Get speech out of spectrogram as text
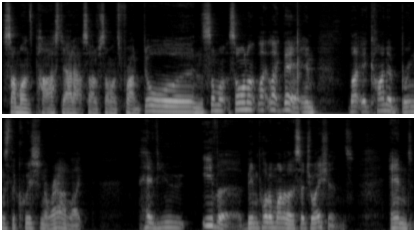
someone's passed out outside of someone's front door, and someone, someone like like that, and like it kind of brings the question around, like, have you ever been put in one of those situations? And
